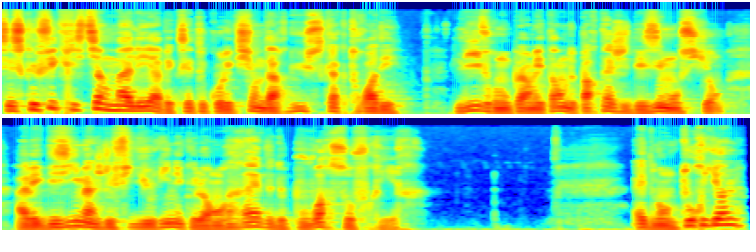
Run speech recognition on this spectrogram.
C'est ce que fait Christian Mallet avec cette collection d'Argus CAC 3D, livre nous permettant de partager des émotions avec des images de figurines que l'on rêve de pouvoir s'offrir. Edmond Touriol,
